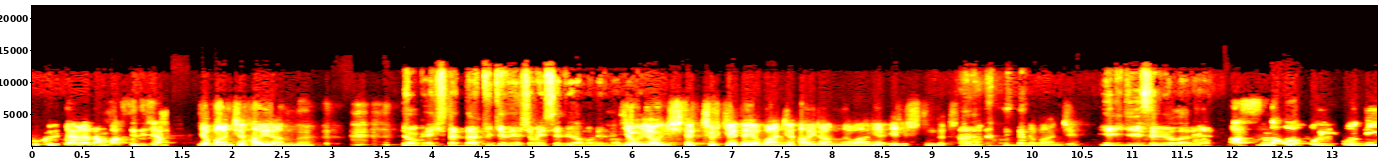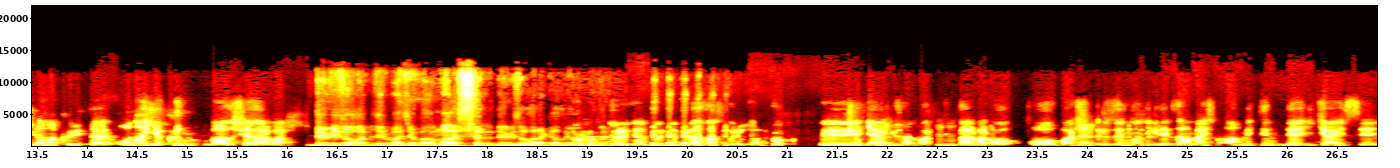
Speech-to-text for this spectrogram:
Bu kriterlerden bahsedeceğim. Yabancı hayranlığı. Yok, ekspatler Türkiye'de yaşamayı seviyor ama benim anladığım. Yo yo işte Türkiye'de yabancı hayranlığı var ya el üstünde tutma yabancı. İlgiyi seviyorlar yani. Aslında o, o, o değil ama kriter. Ona yakın bazı şeyler var. Döviz olabilir mi acaba? Maaşları döviz olarak Çok alıyorum. bunu. söyleyeceğim söyleyeceğim. Birazdan söyleyeceğim. Çok, e, Çok yani var. güzel başlıklar var. O, o başlıklar Evet. üzerinden de gideriz ama ben şimdi Ahmet'in de hikayesi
